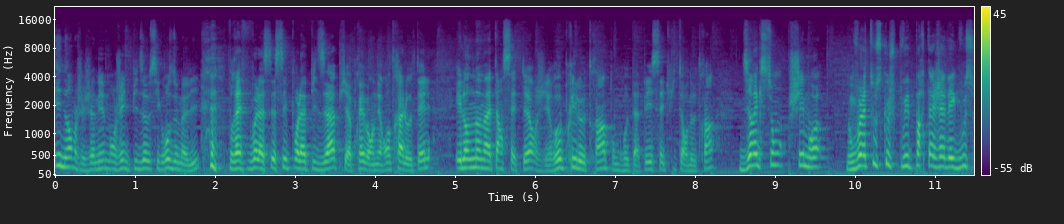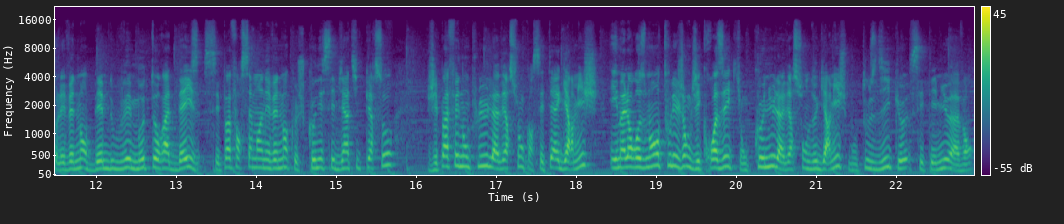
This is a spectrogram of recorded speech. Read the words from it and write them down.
énorme, j'ai jamais mangé une pizza aussi grosse de ma vie. Bref, voilà, ça c'est pour la pizza, puis après bah, on est rentré à l'hôtel. Et le lendemain matin, 7h, j'ai repris le train pour me retaper 7-8 heures de train, direction chez moi. Donc voilà tout ce que je pouvais partager avec vous sur l'événement BMW Motorrad Days. C'est pas forcément un événement que je connaissais bien à perso, j'ai pas fait non plus la version quand c'était à Garmisch, et malheureusement, tous les gens que j'ai croisés qui ont connu la version de Garmisch m'ont tous dit que c'était mieux avant.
